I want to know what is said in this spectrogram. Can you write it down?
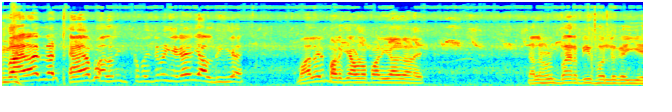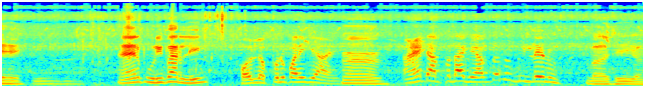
ਮੈਂ ਨੱਠਿਆ ਮਾਲ 1 ਵਜੇ ਦੀ ਜਗ੍ਹਾ ਚੱਲਦੀ ਹੈ ਮਾਲੇ ਵੜ ਕੇ ਆਉਣਾ ਪਾਣੀ ਵਾਲੇ ਨਾਲੇ। ਚੱਲ ਹੁਣ ਭਰ ਵੀ ਫੁੱਲ ਗਈ ਇਹ। ਐਨ ਪੂਰੀ ਭਰ ਲਈ। ਫੁੱਲ ਉੱਪਰ ਨੂੰ ਪਾਣੀ ਗਿਆ ਐ ਹਾਂ। ਐਂ ਟੱਪਦਾ ਗਿਆ ਤਾਂ ਤੂੰ ਕੀਲੇ ਨੂੰ। ਬਸ ਠੀਕ ਆ।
